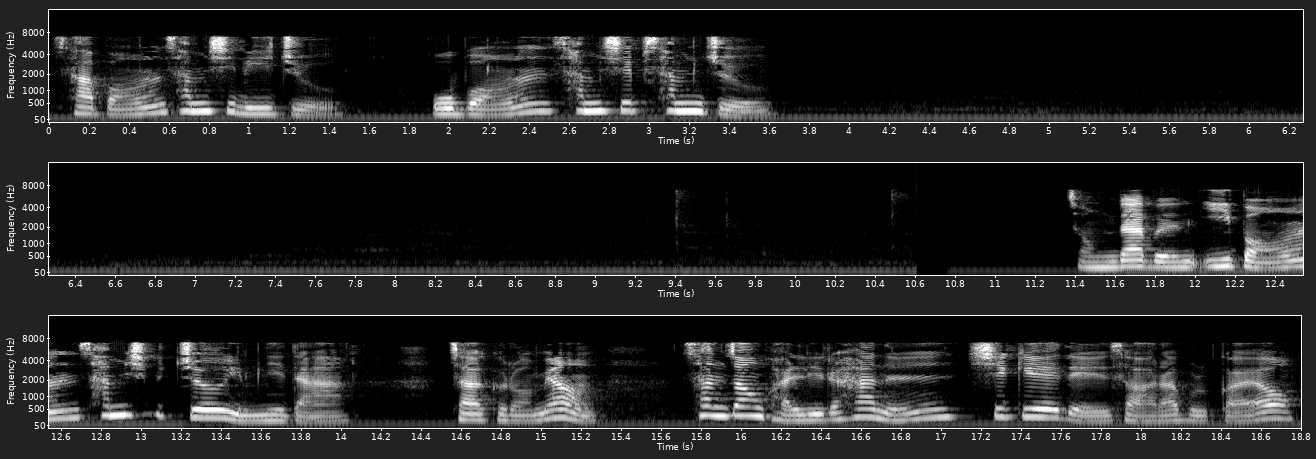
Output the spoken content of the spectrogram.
4번 32주, 5번 33주. 정답은 2번 30주입니다. 자, 그러면 산정 관리를 하는 시기에 대해서 알아볼까요?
